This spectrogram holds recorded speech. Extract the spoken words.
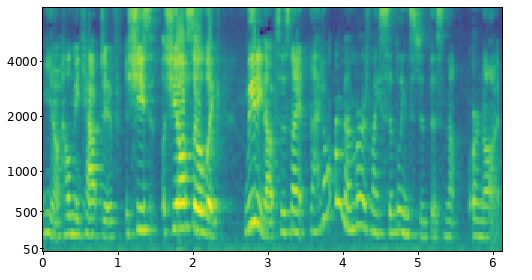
you know, held me captive. She's she also like leading up to this night, I don't remember if my siblings did this not, or not.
